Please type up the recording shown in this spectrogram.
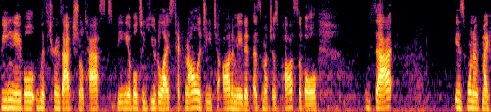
being able with transactional tasks, being able to utilize technology to automate it as much as possible. That is one of my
